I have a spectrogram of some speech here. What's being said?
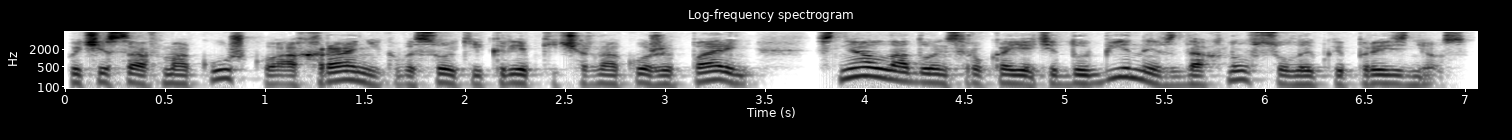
Почесав макушку, охранник, высокий крепкий чернокожий парень, снял ладонь с рукояти дубины и, вздохнув, с улыбкой произнес.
